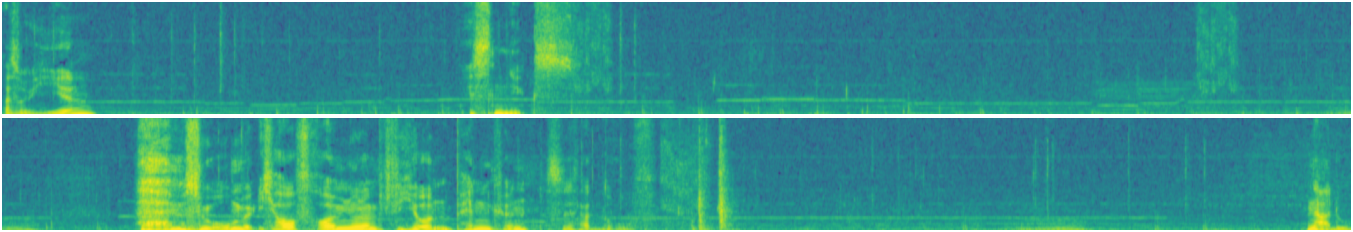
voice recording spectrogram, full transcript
Also hier ist nix. Müssen wir oben wirklich aufräumen, nur damit wir hier unten pennen können. Das ist ja doof. Na du?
